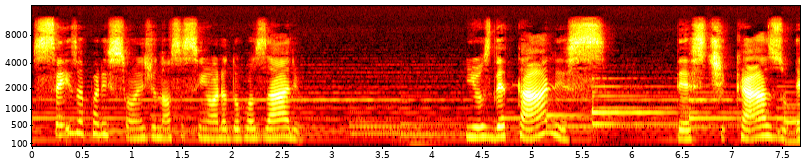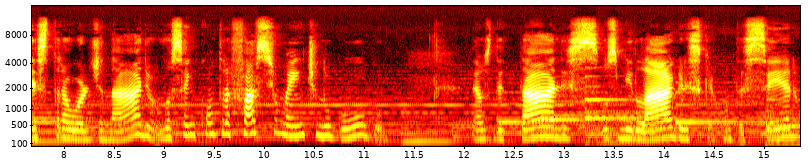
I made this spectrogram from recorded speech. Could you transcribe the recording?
seis aparições de Nossa Senhora do Rosário e os detalhes deste caso extraordinário você encontra facilmente no Google. Né, os detalhes, os milagres que aconteceram.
